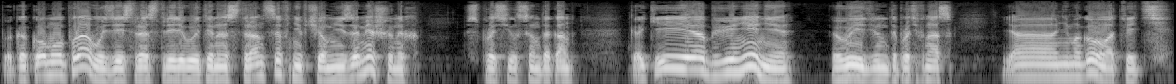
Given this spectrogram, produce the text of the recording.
По какому праву здесь расстреливают иностранцев, ни в чем не замешанных? — спросил Сандакан. — Какие обвинения выдвинуты против нас? — Я не могу ответить.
